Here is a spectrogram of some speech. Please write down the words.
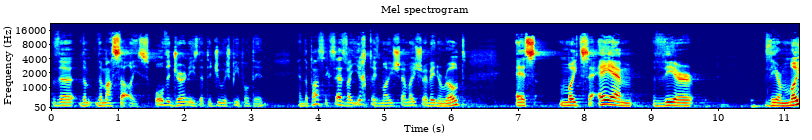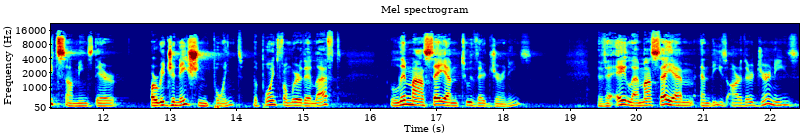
the, the, the Masa'is, all the journeys that the Jewish people did. And the Pasuk says, Vayichtoiv Moshe, Moshe Rabbeinu wrote, as Moitzaeim, their, their Moitza means their origination point, the point from where they left, Limaseyem to their journeys. Ve'ela and these are their journeys,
